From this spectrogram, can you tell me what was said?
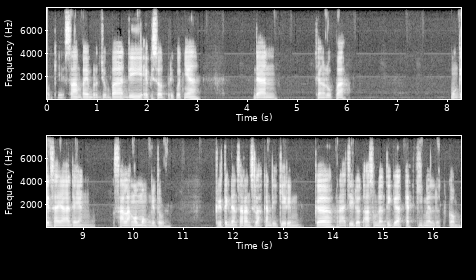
Oke, sampai berjumpa di episode berikutnya. Dan jangan lupa, mungkin saya ada yang salah ngomong gitu. Kritik dan saran silahkan dikirim ke raji.a93 at gmail.com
